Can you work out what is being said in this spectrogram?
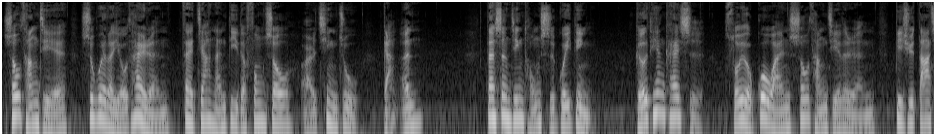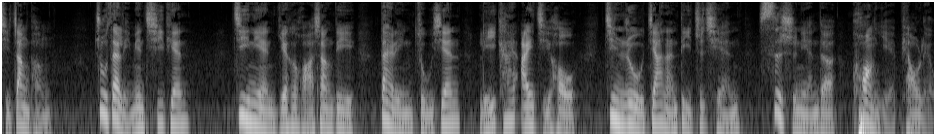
收藏节是为了犹太人在迦南地的丰收而庆祝感恩，但圣经同时规定，隔天开始，所有过完收藏节的人必须搭起帐篷，住在里面七天。纪念耶和华上帝带领祖先离开埃及后进入迦南地之前四十年的旷野漂流，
